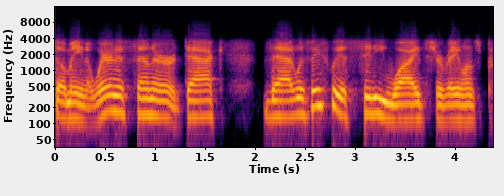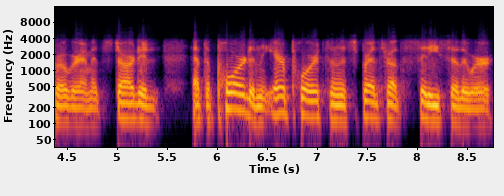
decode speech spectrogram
Domain Awareness Center, or DAC, that was basically a citywide surveillance program. It started at the port and the airports, and it spread throughout the city. So there were,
